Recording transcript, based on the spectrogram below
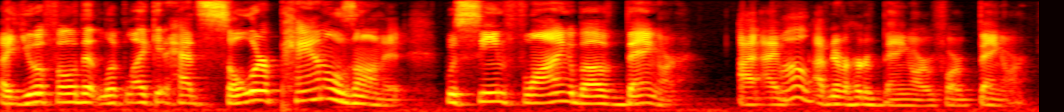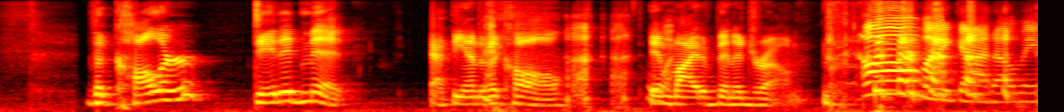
A UFO that looked like it had solar panels on it was seen flying above Bangor. I, I've, Oh. I've never heard of Bangor before. Bangor. The caller did admit at the end of the call it might have been a drone. Oh my god, help me.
